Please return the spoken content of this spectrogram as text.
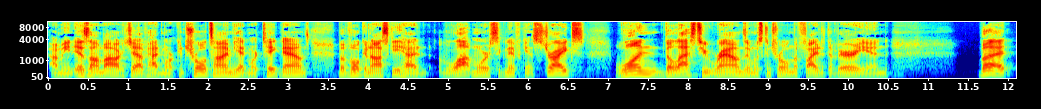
I mean, Islam Makhachev had more control time. He had more takedowns, but Volkanovski had a lot more significant strikes. Won the last two rounds and was controlling the fight at the very end. But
